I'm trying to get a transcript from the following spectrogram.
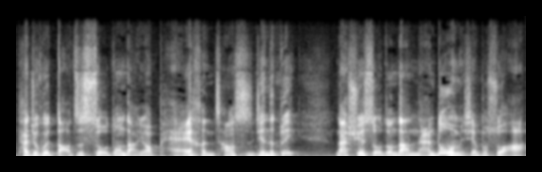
它就会导致手动挡要排很长时间的队。那学手动挡难度我们先不说啊。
